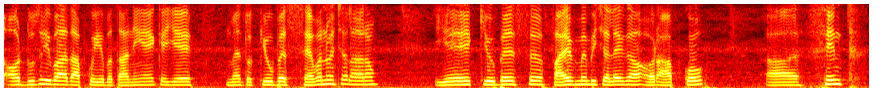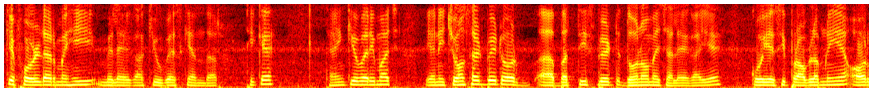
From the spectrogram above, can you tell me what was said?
और दूसरी बात आपको ये बतानी है कि ये मैं तो क्यूबेस सेवन में चला रहा हूँ ये क्यूबेस फाइव में भी चलेगा और आपको सिंथ के फोल्डर में ही मिलेगा क्यूबेस के अंदर, ठीक है? थैंक यू वेरी मच यानी चौंसठ बिट और बत्तीस बिट दोनों में चलेगा ये। कोई ऐसी प्रॉब्लम नहीं है और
